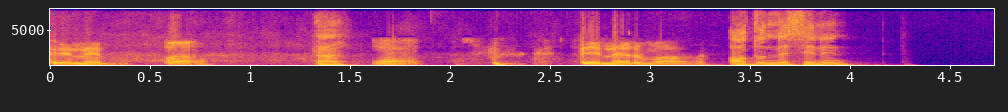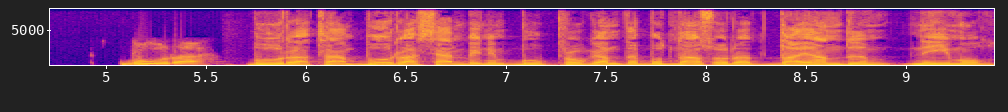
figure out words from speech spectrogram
Denerim ama. Ha? Denerim abi. Adın ne senin? Buğra. Buğra tamam. Buğra sen benim bu programda bundan sonra dayandığım neyim ol?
